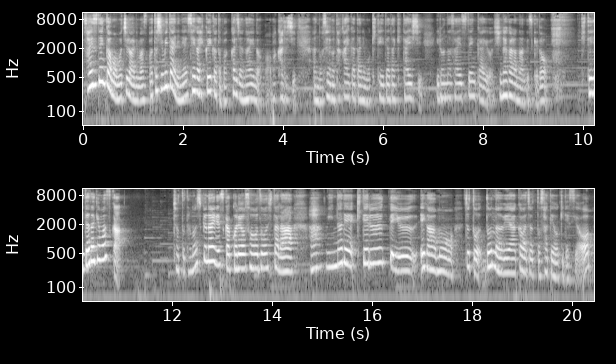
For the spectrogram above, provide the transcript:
サイズ転換ももちろんあります。私みたいにね背が低い方ばっかりじゃないの。はわかるし。あの背が高い方にも着ていただきたいし。いろんなサイズ展開をしながらなんですけど。着ていただけますか？ちょっと楽しくないですか？これを想像したらあみんなで着てるっていう絵がもうちょっとどんなウェアかはちょっとさておきですよ。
